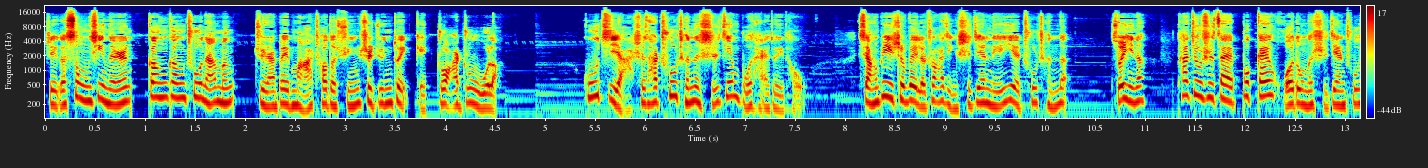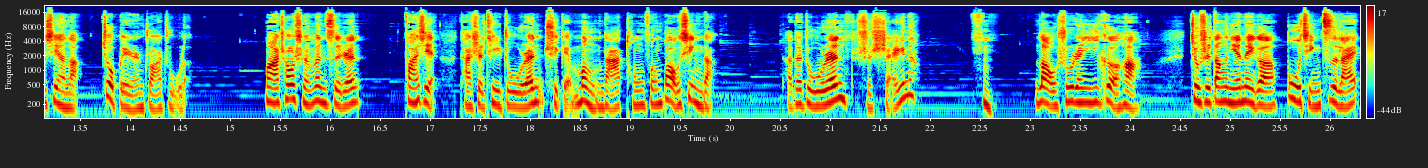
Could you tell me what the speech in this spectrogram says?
这个送信的人刚刚出南门，居然被马超的巡视军队给抓住了。估计啊，是他出城的时间不太对头，想必是为了抓紧时间连夜出城的，所以呢。他就是在不该活动的时间出现了，就被人抓住了。马超审问此人，发现他是替主人去给孟达通风报信的。他的主人是谁呢？哼，老熟人一个哈，就是当年那个不请自来，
